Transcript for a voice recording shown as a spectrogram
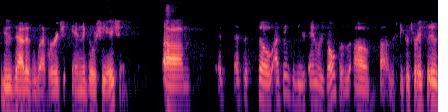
use that as leverage in negotiations. Um, so I think the end result of, of uh, the speaker's race is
